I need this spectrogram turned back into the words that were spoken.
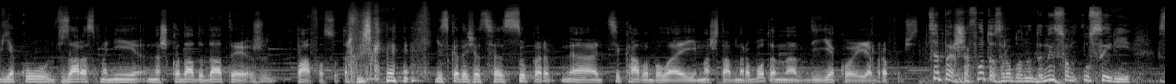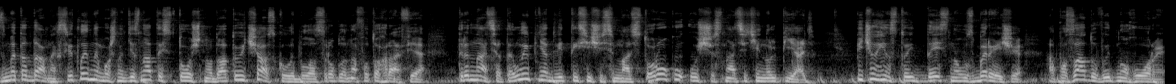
яку зараз мені не шкода додати. Пафосу трошки. І сказати, що це супер е, цікава була і масштабна робота, над якою я брав участь. Це перше фото зроблено Денисом у Сирії. З метаданих світлини можна дізнатись точну дату і час, коли була зроблена фотографія. 13 липня 2017 року о 16.05. Пічугін стоїть десь на узбережжі, а позаду видно гори.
